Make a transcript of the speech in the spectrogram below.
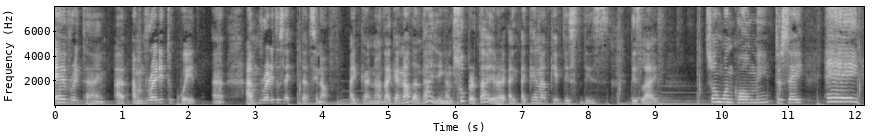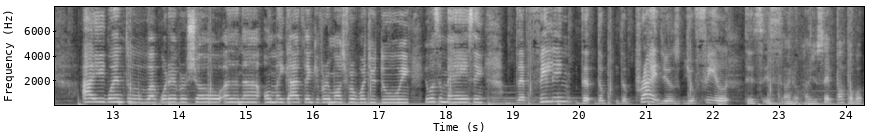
Every time I, am ready to quit, uh, I'm ready to say that's enough. I cannot. I cannot. I'm dying. I'm super tired. I, I, I cannot keep this this this life someone called me to say, hey, I went to whatever show, and uh, oh my God, thank you very much for what you're doing. It was amazing. The feeling, the the, the pride you you feel, this is I don't know how you say palpable.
